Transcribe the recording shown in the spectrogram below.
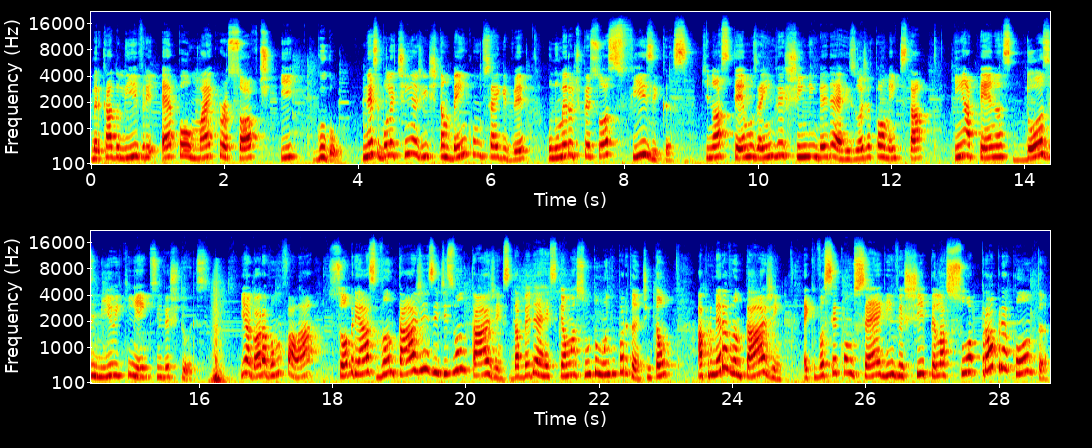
Mercado Livre, Apple, Microsoft e Google. Nesse boletim a gente também consegue ver o número de pessoas físicas que nós temos aí investindo em BDRs. Hoje atualmente está em apenas 12.500 investidores. E agora vamos falar sobre as vantagens e desvantagens da BDRs, que é um assunto muito importante. Então, a primeira vantagem é que você consegue investir pela sua própria conta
